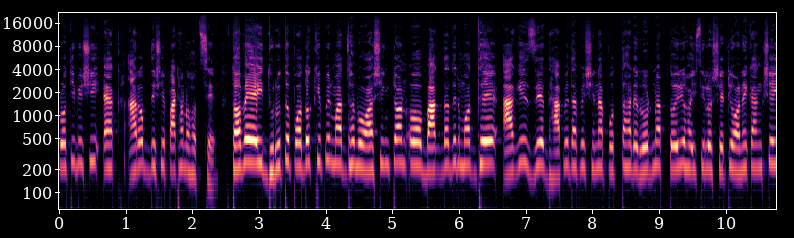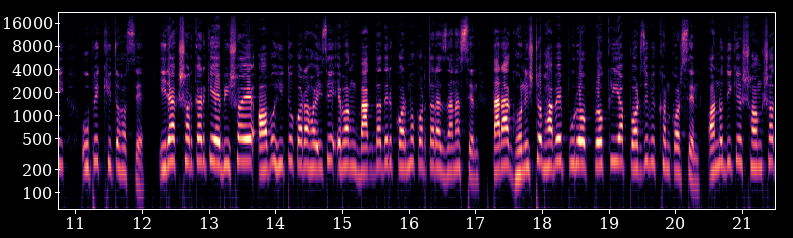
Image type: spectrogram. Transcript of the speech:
প্রতিবেশী এক আরব দেশে পাঠানো হচ্ছে। তবে এই দ্রুত পদক্ষেপের মাধ্যমে ওয়াশিংটন ও বাগদাদের মধ্যে আগে আগে যে ধাপে ধাপে সেনা প্রত্যাহারের রোডম্যাপ তৈরি হয়েছিল, সেটি অনেকাংশেই উপেক্ষিত হচ্ছে। ইরাক সরকারকে এ বিষয়ে অবহিত করা হয়েছে এবং বাগদাদের কর্মকর্তারা জানাচ্ছেন, তারা ঘনিষ্ঠভাবে পুরো প্রক্রিয়া পর্যবেক্ষণ করছেন। অন্যদিকে সংসদ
